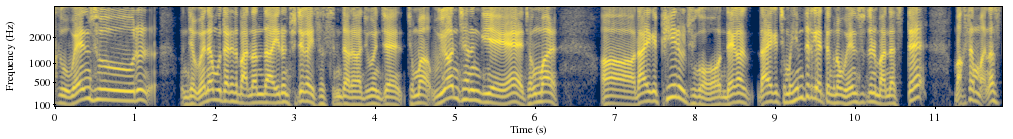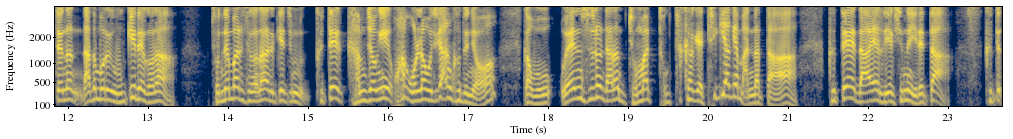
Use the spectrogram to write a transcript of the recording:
그 왼수를 이제 외나무다리에서 만난다 이런 주제가 있었습니다. 그래가지고 이제 정말 우연찮은 기회에 정말 어, 나에게 피해를 주고 내가 나에게 정말 힘들게 했던 그런 왼수들을 만났을 때 막상 만났을 때는 나도 모르게 웃게 되거나 존댓말을 쓰거나 이렇게 좀 그때 감정이 확 올라오지가 않거든요. 그러니까 오- 웬수를 나는 정말 독특하게 특이하게 만났다. 그때 나의 리액션은 이랬다. 그때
